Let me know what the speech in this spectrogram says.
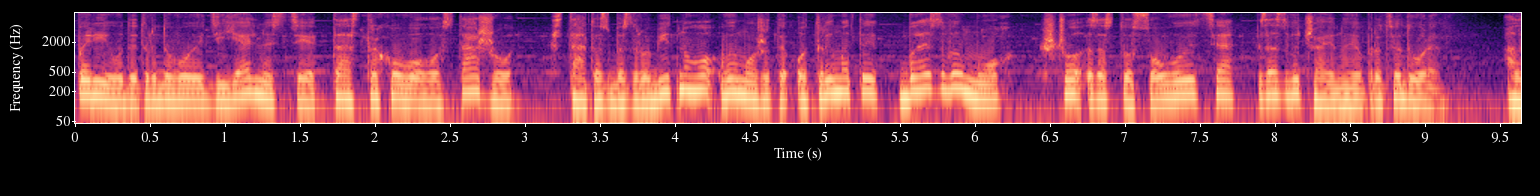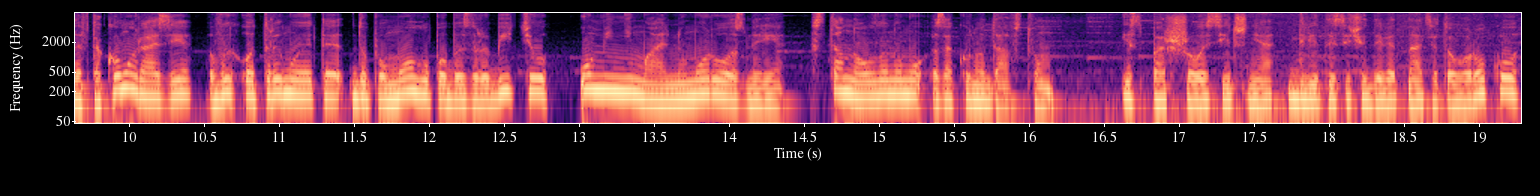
періоди трудової діяльності та страхового стажу, статус безробітного ви можете отримати без вимог, що застосовуються за звичайної процедури. Але в такому разі ви отримуєте допомогу по безробіттю у мінімальному розмірі, встановленому законодавством. Із 1 січня 2019 року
